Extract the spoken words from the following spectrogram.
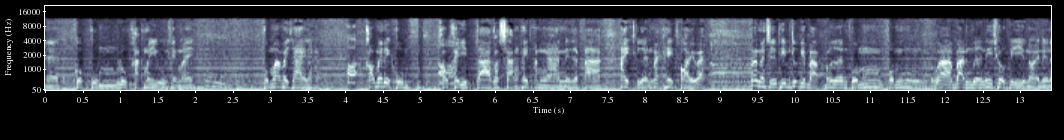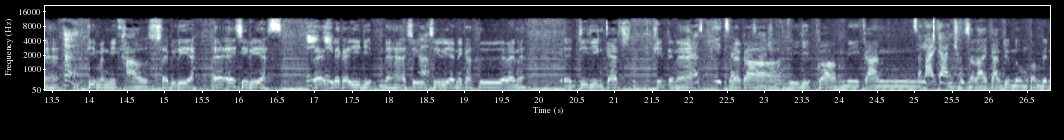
ฮะควบคุมลูกพักมาอยู่ใช่ไหมผมว่าไม่ใช่นะครับ เพราะ เขาไม่ได้คุม เขาขยิบตาก็สั่งให้ทำงานในสภา ให้เถื่อนไว้ให้ถอยไว้ก็หนังสือพิมพ์ทุกฉบับบังเอิญผมผมว่าบ้านเมืองนี่โชคดีอยู่หน่อยนึงนะฮะ ค่ะที่มันมีข่าวไซบีเรีย เอ้ยเอ้ยซีเรียอียิปต์และแล้วก็อียิปต์นะฮะซีค่ะซีเรียนี่ก็คืออะไรนะเอ่อที่ยิงแก๊สพิษนะฮะแก๊สพิษใส่แล้วก็ประชาชน อียิปต์ก็มีการ สลายการชุมนุม สลายการชุมนุมก็เป็น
